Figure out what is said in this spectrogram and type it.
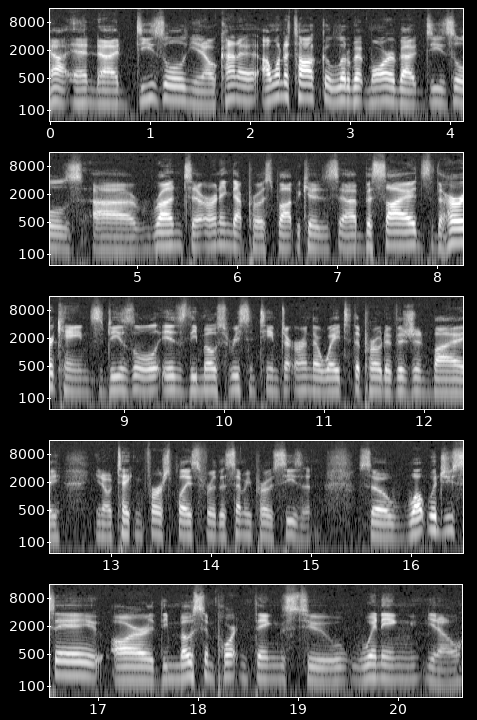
Yeah, and uh, Diesel, you know, kind of, I want to talk a little bit more about Diesel's uh, run to earning that pro spot because uh, besides the Hurricanes, Diesel is the most recent team to earn their way to the pro division by, you know, taking first place for the semi pro season. So, what would you say are the most important things to winning, you know,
